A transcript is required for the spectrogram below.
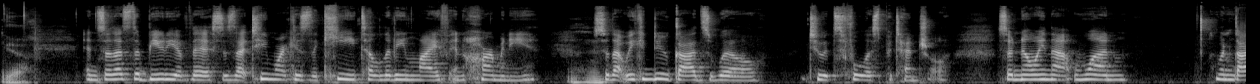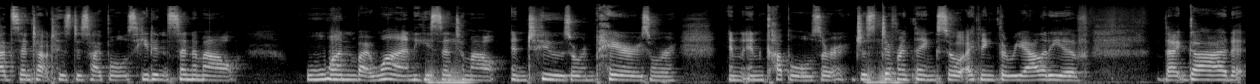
Yeah. And so that's the beauty of this is that teamwork is the key to living life in harmony mm-hmm. so that we can do God's will to its fullest potential. So knowing that one when God sent out his disciples, he didn't send them out one by one. He sent mm-hmm. them out in twos or in pairs or in, in couples or just mm-hmm. different things. So I think the reality of that God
